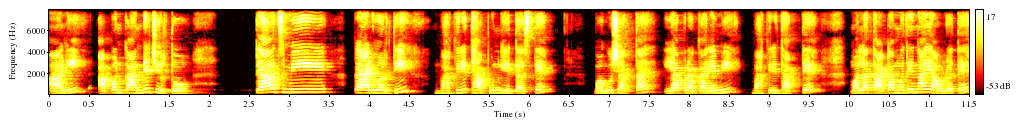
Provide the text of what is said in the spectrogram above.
आणि आपण कांदे चिरतो. त्याच मी पॅडवरती भाकरी थापून घेत असते. बघू शकताय या प्रकारे मी भाकरी थापते. मला ताटामध्ये नाही आवडत आहे.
